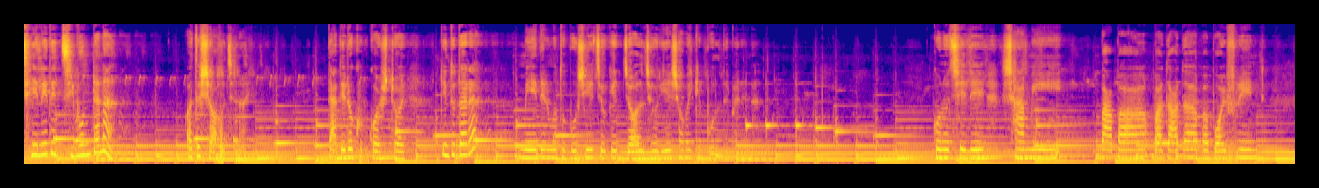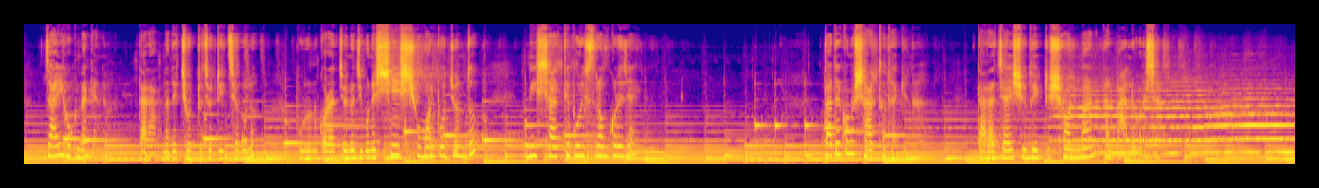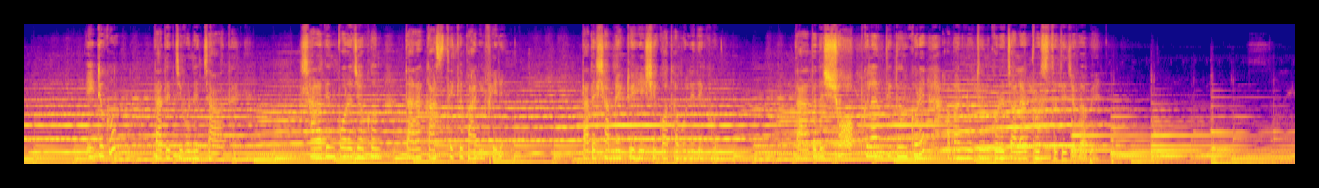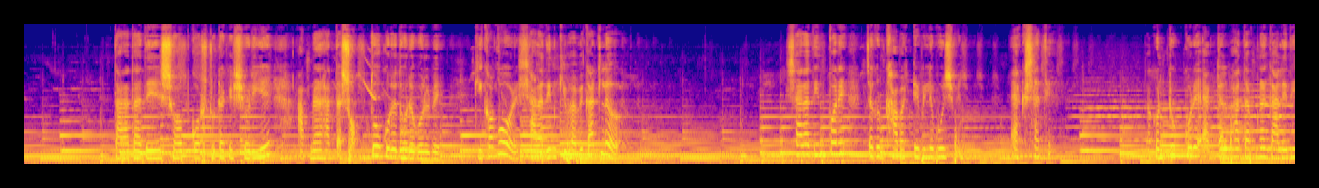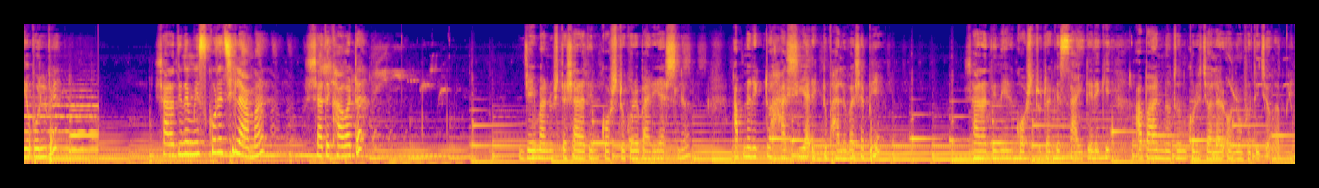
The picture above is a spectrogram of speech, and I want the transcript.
ছেলেদের জীবনটা না অত সহজ নয়। তাদেরও খুব কষ্ট হয়, কিন্তু তারা মেয়েদের মতো বসে চোখের জল ঝরিয়ে সবাইকে বলতে পারে না। কোনো ছেলে, স্বামী, বাবা বা দাদা বা বয়ফ্রেন্ড যাই হোক না কেন, তারা আপনাদের ছোট্ট ছোট্ট ইচ্ছাগুলো পূরণ করার জন্য জীবনের শেষ সময় পর্যন্ত নিঃস্বার্থে পরিশ্রম করে যায়। তাদের কোনো স্বার্থ থাকে না। তারা চায় শুধু একটু সম্মান আর ভালোবাসা। এইটুকু তাদের জীবনে চাওয়া থাকে। সারাদিন পরে যখন তারা কাজ থেকে বাড়ি ফিরে, তাদের সামনে একটু হেসে কথা বলে দেখুন। তারা তাদের সব ক্লান্তি দূর করে আবার নতুন করে চলার প্রস্তুতি যোগাবে। তাদের সব কষ্টটাকে সরিয়ে আপনার হাতটা শক্ত করে ধরে বলবে, কি খবর? সারাদিন কীভাবে কাটলো? সারাদিন পরে যখন খাবার টেবিলে বসবেন একসাথে, তখন টুক করে এক গাল ভাত আপনার গালে দিয়ে বলবে, সারাদিনে মিস করেছিলে আমার সাথে খাওয়াটা? যেই মানুষটা সারাদিন কষ্ট করে বাড়ি আসলো আপনার একটু হাসি আর একটু ভালোবাসা পেয়ে সারাদিনের কষ্টটাকে সাইডে রেখে আবার নতুন করে চলার অনুভূতি যোগাবে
